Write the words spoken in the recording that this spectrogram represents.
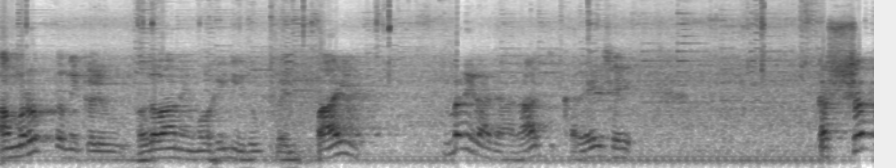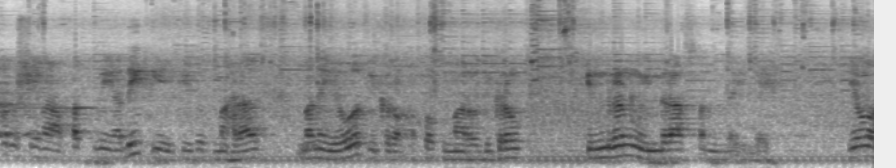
અમૃત નીકળ્યું, ભગવાને મોહિની રૂપ પાય પાઈ. બલિરાજા રાજ કરે છે. કશ્યપ ઋષિના પત્ની અદિતિએ કીધું મહારાજ, મને એવો દીકરો આપો કે મારો દીકરો ઇન્દ્રનું ઇન્દ્રાસન લઈ દે એવો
